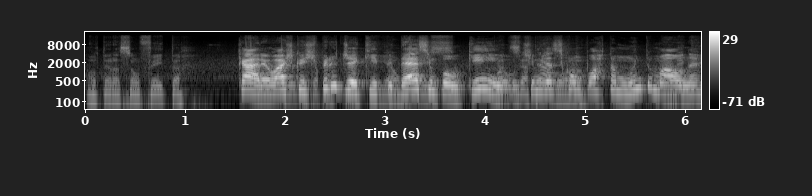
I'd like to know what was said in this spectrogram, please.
Alteração feita. Cara, eu acho que o espírito de equipe desce um pouquinho, o time já se comporta muito mal, né?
